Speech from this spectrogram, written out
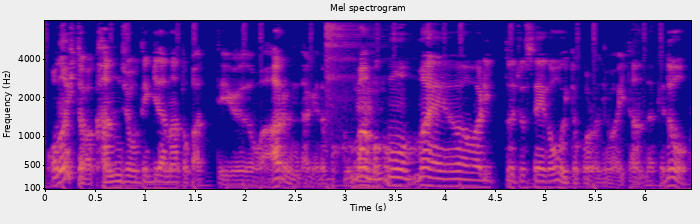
この人は感情的だなとかっていうのはあるんだけど、僕、まあ僕も前は割と女性が多いところにはいたんだけど、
